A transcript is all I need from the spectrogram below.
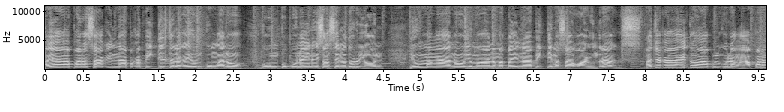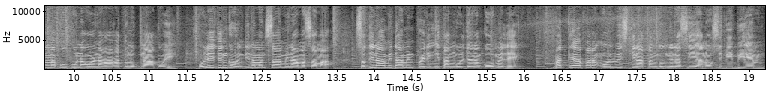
Kaya para sa akin napaka big deal talaga yon kung ano, kung pupunayin ng isang senador yon, yung mga ano, yung mga namatay na biktima sa war on drugs. At saka ito habol ko lang ha, parang napupuna or nakakatunog na ako eh. Ulitin ko, hindi naman sa amin na masama. Sa dinami-daming pwedeng itanggol dyan ng Comelec, ba't kaya parang always tinatanggol nila si ano si BBM?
